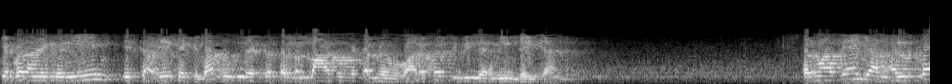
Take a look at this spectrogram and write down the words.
کہ قرآن کریم اس کا ایک ایک لفظ حضور صلی اللہ علیہ وسلم کے قلب مبارک پر جبریل امین لے جائیں فرماتے ہیں کیا ملکہ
